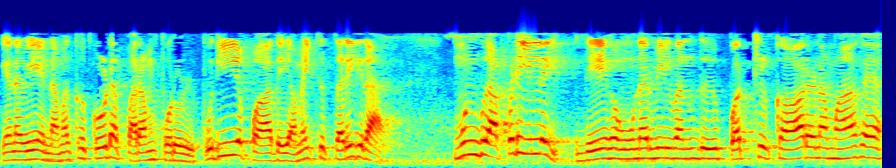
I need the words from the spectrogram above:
எனவே நமக்கு கூட பரம்பொருள் புதிய பாதை அமைத்து தருகிறார். முன்பு அப்படி இல்லை. தேக உணர்வில் வந்து பற்று காரணமாக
